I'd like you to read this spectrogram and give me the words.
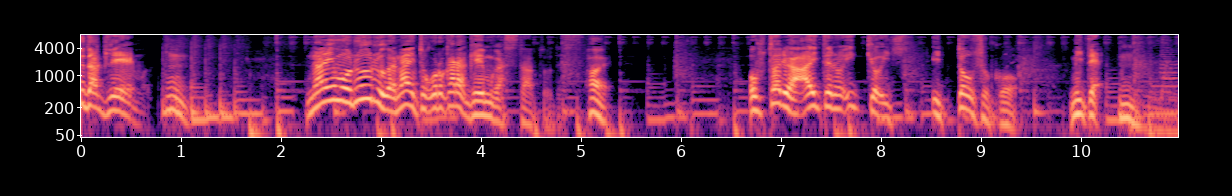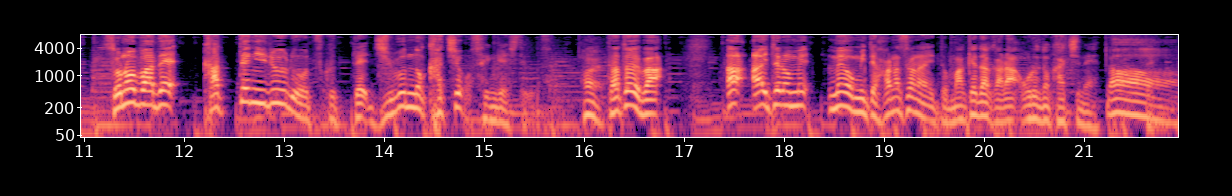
ルだゲーム。何もルールがないところからゲームがスタートです。はい。お二人は相手の一挙一一投足を見て、その場で勝手にルールを作って自分の勝ちを宣言してください。はい。例えば、あ、相手の目目を見て離さないと負けだから俺の勝ちね。あ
